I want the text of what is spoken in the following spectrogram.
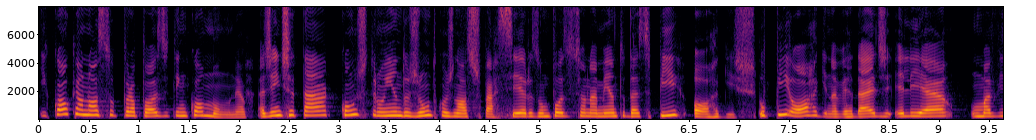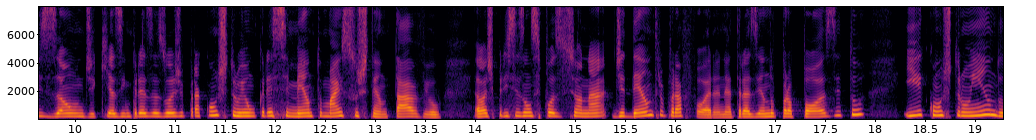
E qual que é o nosso propósito em comum? Né? A gente está construindo, junto com os nossos parceiros, um posicionamento das PIORGs. O PIORG, na verdade, ele é uma visão de que as empresas hoje, para construir um crescimento mais sustentável, elas precisam se posicionar de dentro para fora, né? trazendo propósito e construindo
